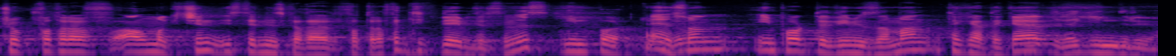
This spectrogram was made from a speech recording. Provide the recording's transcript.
çok fotoğraf almak için istediğiniz kadar fotoğrafı tıklayabilirsiniz. import En diyorum. son import dediğimiz zaman teker teker Direkt indiriyor.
